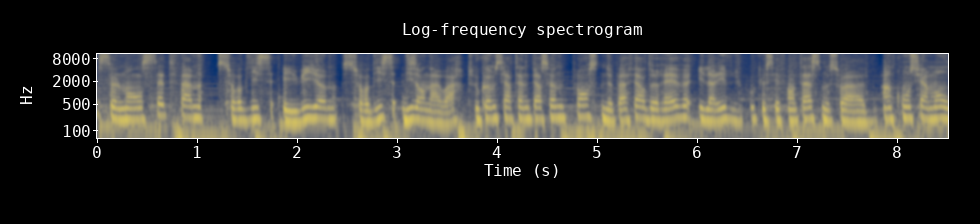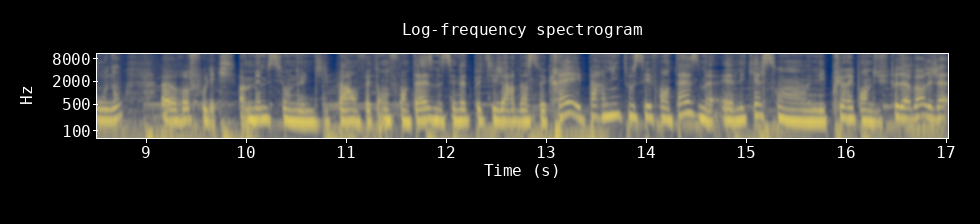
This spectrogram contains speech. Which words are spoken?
seulement 7 femmes sur 10 et 8 hommes sur 10 disent en avoir. Tout comme certaines personnes pensent ne pas faire de rêve, il arrive du coup que ces fantasmes soient inconsciemment ou non euh, refoulés. Même si on ne le dit pas, en fait, on fantasme, c'est notre petit jardin secret. Et parmi tous ces fantasmes, euh, lesquels sont les plus répandus? Tout d'abord, déjà,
